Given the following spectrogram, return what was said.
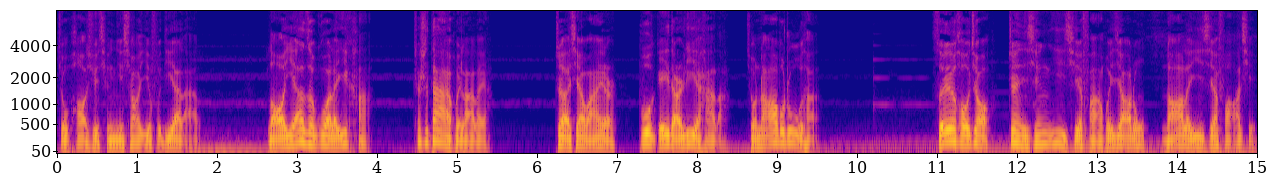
就跑去请你小姨夫爹来了。老爷子过来一看，这是带回来了呀。这些玩意儿不给点厉害的，就拿不住他。随后叫。振兴一起返回家中，拿了一些法器，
